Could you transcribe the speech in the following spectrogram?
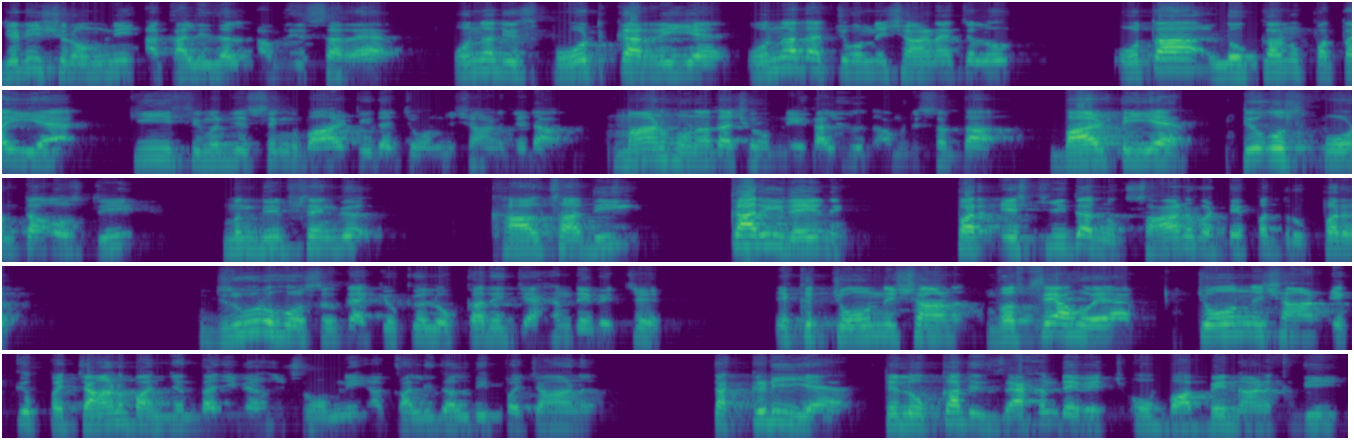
ਜਿਹੜੀ ਸ਼੍ਰੋਮਣੀ ਅਕਾਲੀ ਦਲ ਅੰਮ੍ਰਿਤਸਰ ਹੈ, ਉਹਨਾਂ ਦੀ ਸਪੋਰਟ ਕਰ ਰਹੀ ਹੈ। ਉਹਨਾਂ ਦਾ ਚੋਣ ਨਿਸ਼ਾਨ ਹੈ, ਚਲੋ ਉਹ ਤਾਂ ਲੋਕਾਂ ਨੂੰ ਪਤਾ ਹੀ ਹੈ ਕਿ ਸਿਮਰਜੀਤ ਸਿੰਘ ਬਾਲਟੀ ਦਾ ਚੋਣ ਨਿਸ਼ਾਨ ਜਿਹੜਾ ਮਾਨ ਹੋਣਾ ਦਾ ਸ਼੍ਰੋਮਣੀ ਅਕਾਲੀ ਦਲ ਅੰਮ੍ਰਿਤਸਰ ਦਾ ਬਾਲਟੀ ਹੈ ਤੇ ਉਹ ਸਪੋਰਟ ਤਾਂ ਉਸ ਦੀ ਮਨਦੀਪ ਸਿੰਘ ਖਾਲਸਾ ਦੀ ਕਰ ਹੀ ਰਹੇ ਨੇ। ਪਰ ਇਸ ਚੀਜ਼ ਦਾ ਨੁਕਸਾਨ ਵੱਡੇ ਪੱਧਰ ਉੱਪਰ ਜ਼ਰੂਰ ਹੋ ਸਕਦਾ ਕਿਉਂਕਿ ਲੋਕਾਂ ਦੇ ਜ਼ਿਹਨ ਦੇ ਵਿੱਚ ਇੱਕ ਚੋਣ ਨਿਸ਼ਾਨ ਵਸਿਆ ਹੋਇਆ ਚੋਣ ਨਿਸ਼ਾਨ ਇੱਕ ਪਛਾਣ ਬਣ ਜਾਂਦਾ ਜਿਵੇਂ ਹੁਣ ਸ਼੍ਰੋਮਣੀ ਅਕਾਲੀ ਦਲ ਦੀ ਪਛਾਣ ਤੱਕੜੀ ਹੈ ਤੇ ਲੋਕਾਂ ਦੇ ਜ਼ਿਹਨ ਦੇ ਵਿੱਚ ਉਹ ਬਾਬੇ ਨਾਨਕ ਦੀ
